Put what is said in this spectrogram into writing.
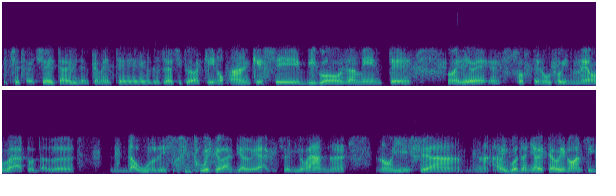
eccetera, eccetera. Evidentemente l'esercito iracheno, anche se vigorosamente dire, sostenuto, innervato dal, da uno dei suoi due grandi alleati, cioè l'Iran, non riesce a, a riguadagnare terreno, anzi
